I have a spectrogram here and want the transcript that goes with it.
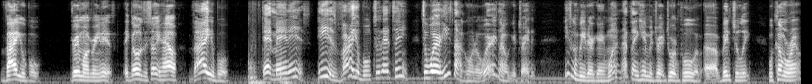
valuable Draymond Green is. It goes to show you how valuable that man is. He is valuable to that team to where he's not going nowhere. He's not going to get traded. He's going to be there game one. I think him and Drake, Jordan Poole uh, eventually will come around.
